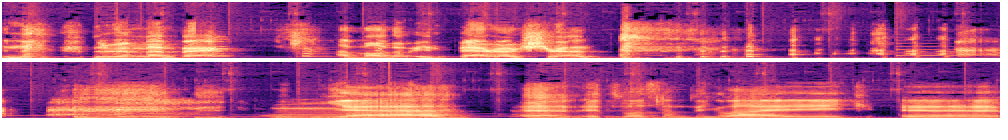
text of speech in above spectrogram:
in a remember about the imperial shrimp. yeah. yeah and it was something like uh,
